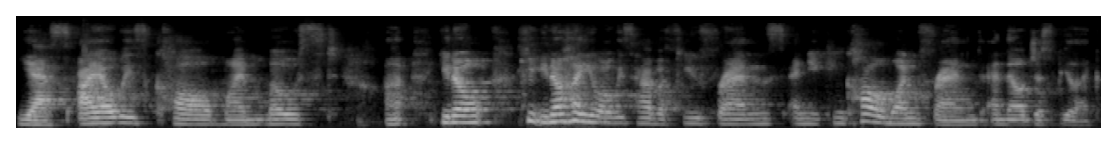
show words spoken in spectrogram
Yes, I always call my most uh, you know, you know how you always have a few friends and you can call one friend and they'll just be like,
